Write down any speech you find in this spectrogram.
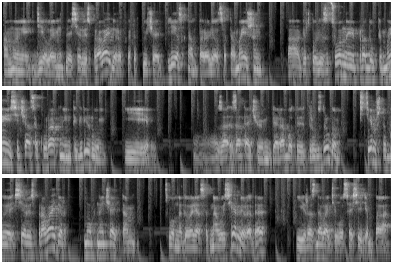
а мы делаем для сервис-провайдеров, это включает Plesk, там, Parallels Automation, а, виртуализационные продукты, мы сейчас аккуратно интегрируем и э, затачиваем для работы друг с другом с тем, чтобы сервис-провайдер мог начать там, условно говоря, с одного сервера, да, и раздавать его соседям по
